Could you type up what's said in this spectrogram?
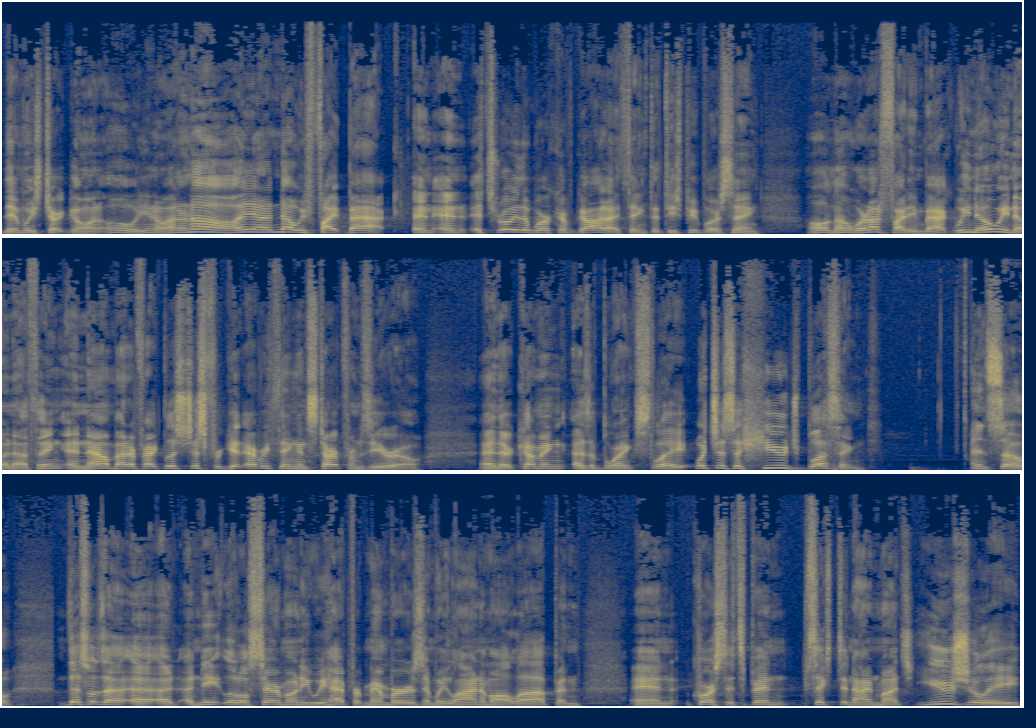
then we start going, oh, you know, I don't know. Oh, yeah, no, we fight back. And, and it's really the work of God, I think, that these people are saying, oh, no, we're not fighting back. We know we know nothing. And now, matter of fact, let's just forget everything and start from zero and they're coming as a blank slate, which is a huge blessing. And so this was a, a, a, neat little ceremony we had for members, and we line them all up. And, and of course, it's been six to nine months. Usually,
